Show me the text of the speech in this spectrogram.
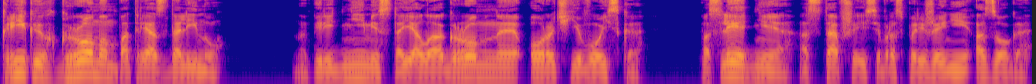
крик их громом потряс долину. Но перед ними стояло огромное орочье войско, последнее, оставшееся в распоряжении Азога.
